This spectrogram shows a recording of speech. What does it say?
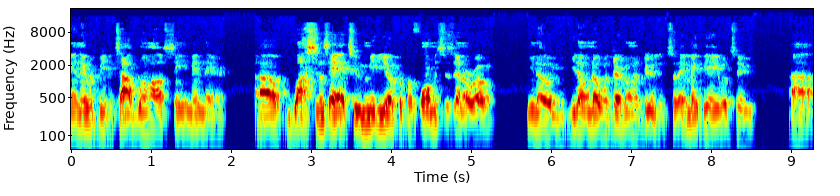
And they would be the top one loss team in there. Uh, Washington's had two mediocre performances in a row. You know, you don't know what they're going to do. So they may be able to uh,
